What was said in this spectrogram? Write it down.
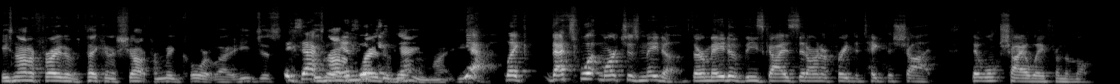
He's not afraid of taking a shot from mid court. Like he just exactly he's not and afraid of the game. Like yeah, like that's what March is made of. They're made of these guys that aren't afraid to take the shot, that won't shy away from the moment.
